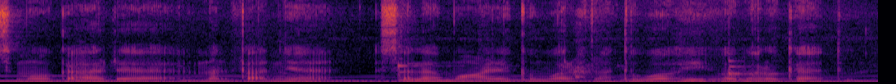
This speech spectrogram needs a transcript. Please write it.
Semoga ada manfaatnya. Assalamualaikum warahmatullahi wabarakatuh.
